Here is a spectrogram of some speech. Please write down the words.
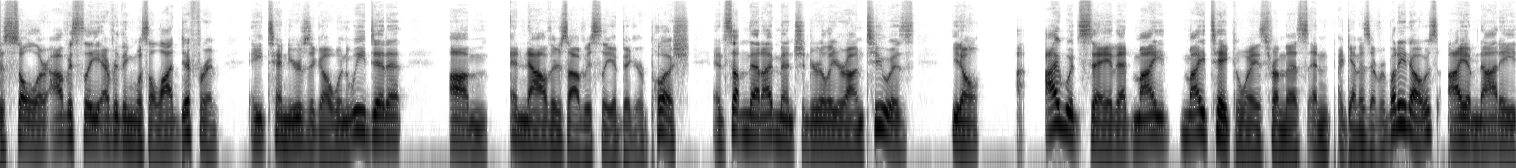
to solar, obviously everything was a lot different eight, ten years ago when we did it. Um, and now there's obviously a bigger push. And something that I mentioned earlier on too is, you know, I would say that my my takeaways from this, and again, as everybody knows, I am not a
